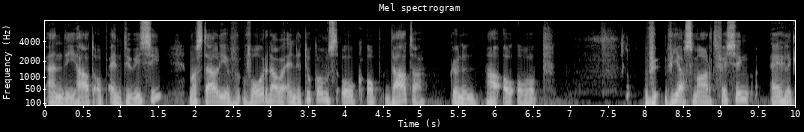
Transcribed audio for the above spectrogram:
en die gaat op intuïtie. Maar stel je voor dat we in de toekomst ook op data kunnen, op via smart fishing eigenlijk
